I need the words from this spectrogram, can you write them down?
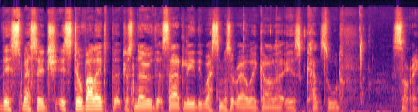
this message is still valid, but just know that sadly the West Somerset Railway Gala is cancelled. Sorry.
